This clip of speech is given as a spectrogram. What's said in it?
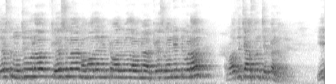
చేస్తున్న ఉద్యమంలో కేసుల నమోదైన వాళ్ళ మీద ఉన్న కేసులన్నింటినీ కూడా రద్దు చేస్తామని చెప్పారు. ఈ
